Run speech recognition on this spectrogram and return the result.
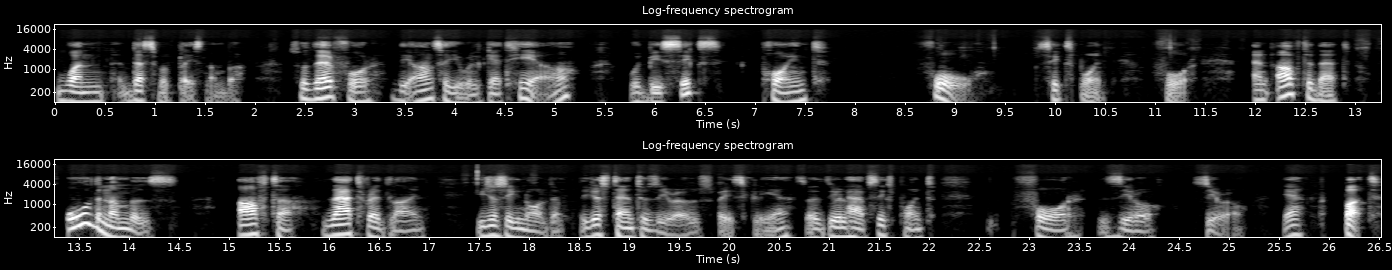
one decimal place number. So therefore, the answer you will get here would be 6.4. 6.4. And after that, all the numbers after that red line, you just ignore them. They just turn to zeros, basically. Yeah. So you'll have 6.400. Yeah. But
